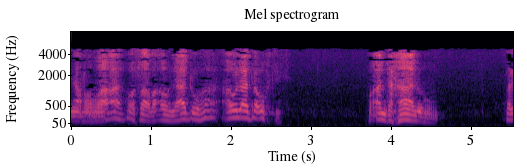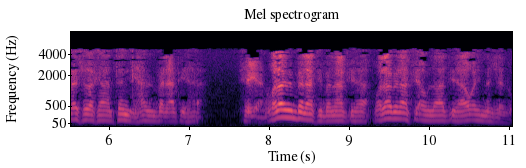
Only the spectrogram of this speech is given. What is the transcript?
من الرضاعة وصار أولادها أولاد أختك وأنت خالهم فليس لك أن تنكح من بناتها شيئا ولا من بنات بناتها ولا بنات أولادها وإن نزلوا.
